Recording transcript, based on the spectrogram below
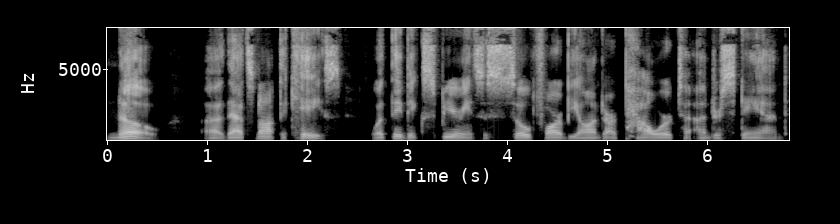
no, uh, that's not the case. What they've experienced is so far beyond our power to understand.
